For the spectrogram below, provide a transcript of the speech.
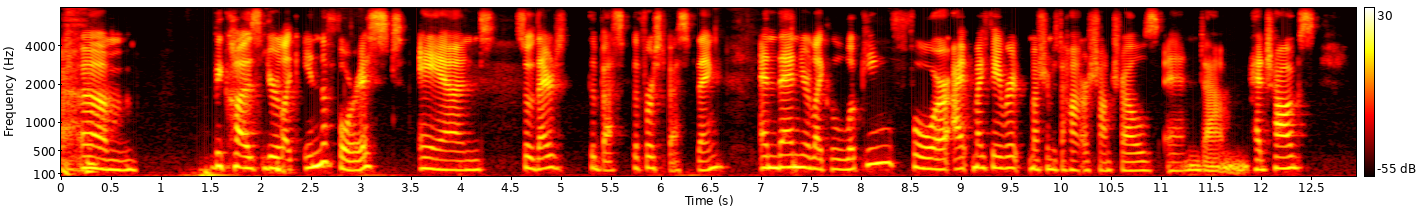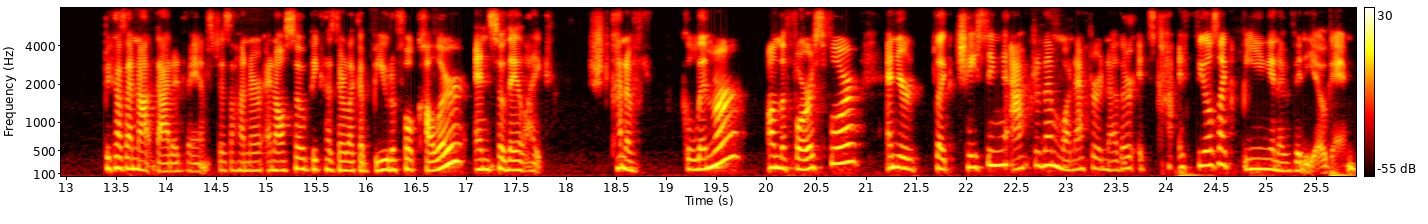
Um, because you're like in the forest and so there's the best the first best thing and then you're like looking for I, my favorite mushrooms to hunt are chanterelles and um, hedgehogs because i'm not that advanced as a hunter and also because they're like a beautiful color and so they like sh- kind of glimmer on the forest floor and you're like chasing after them one after another it's ki- it feels like being in a video game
